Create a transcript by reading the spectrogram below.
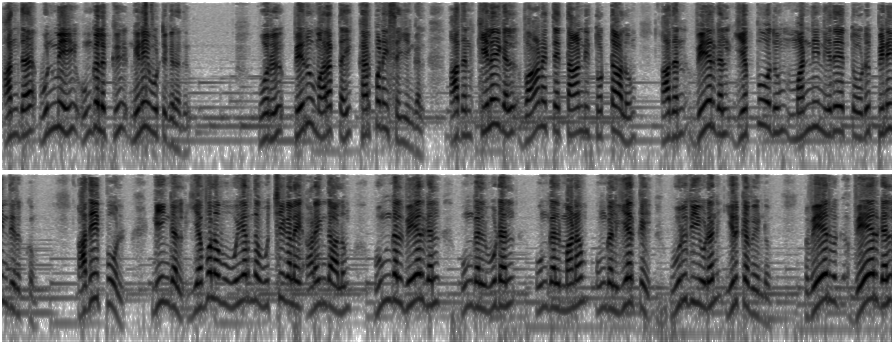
அந்த உண்மையை உங்களுக்கு நினைவூட்டுகிறது. ஒரு பெரு மரத்தை கற்பனை செய்யுங்கள். அதன் கிளைகள் வானத்தை தாண்டி தொட்டாலும் அதன் வேர்கள் எப்போதும் மண்ணின் இதயத்தோடு பிணைந்திருக்கும். அதேபோல் நீங்கள் எவ்வளவு உயர்ந்த உச்சிகளை அடைந்தாலும் உங்கள் வேர்கள் உங்கள் உடல் உங்கள் மனம் உங்கள் இயற்கை உறுதியுடன் இருக்க வேண்டும். வேர் வேர்கள்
